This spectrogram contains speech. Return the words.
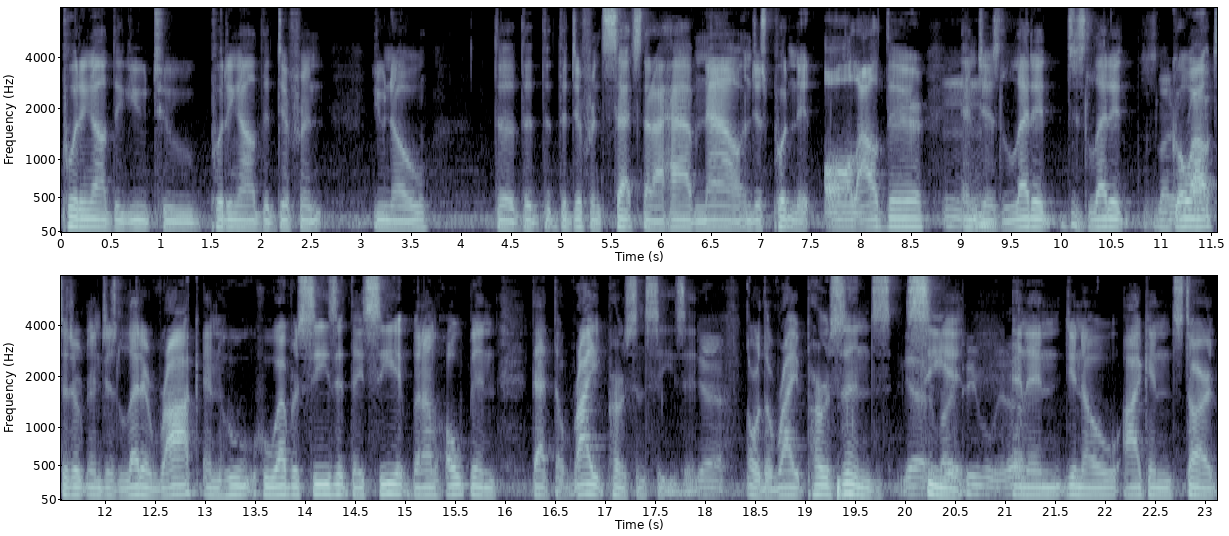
putting out the YouTube, putting out the different, you know, the the the, the different sets that I have now, and just putting it all out there, and just let it just let it Mm-hmm. let go rock. out to the and just let it rock, and who whoever sees it, they see it. But I'm hoping that the right person sees it Yeah. or the right persons Yeah, the see right it people, yeah. and then you know i can start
